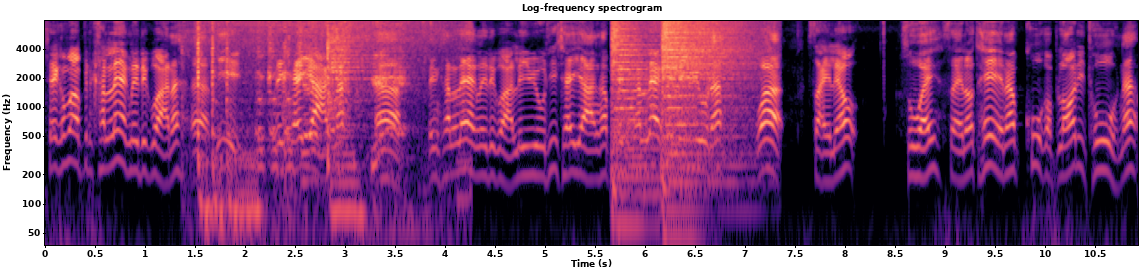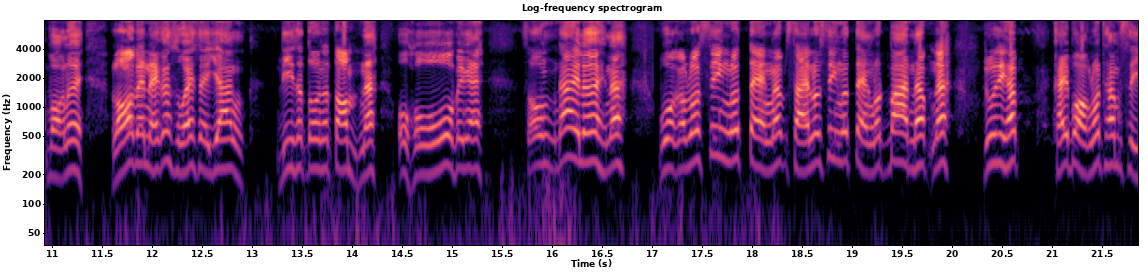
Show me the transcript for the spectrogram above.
ใช้คำว่าเป็นคันแรกเลยดีกว่านะเออที่ได้ใช้ยางนะอ่าเป็นคันแรกเลยดีกว่ารีวิวที่ใช้ยางครับเป็นคันแรกที่รีวิวนะว่าใส่แล้ว สวยใส่แล้วเท่นะครับ คู่กับล้อดีทูนะ บอกเลยล้อแบนไหนก็สวยใส่ยางดีสโตนสตอมนะ โอ้โห เป็นไง ทรงได้เลยนะ บวกกับรถซิ่งรถแต่งนะครับ สายรถซิ่งรถแต่งรถบ้านนะครับนะ ดูสิครับ ใครบอกรถทำสี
